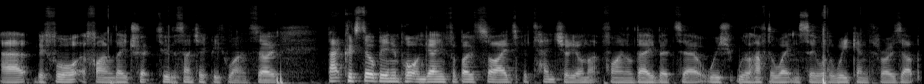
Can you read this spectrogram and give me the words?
uh, before a final day trip to the Sanchez Pizjuan. So that could still be an important game for both sides potentially on that final day. But uh, we sh- we'll have to wait and see what the weekend throws up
